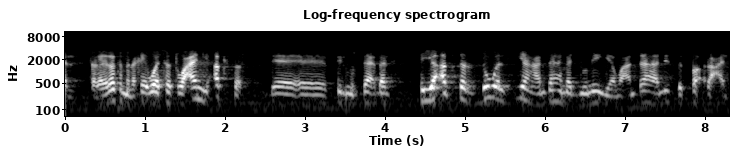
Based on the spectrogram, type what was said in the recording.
التغيرات المناخية وستعاني أكثر في المستقبل. هي أكثر دول فيها عندها مديونية وعندها نسبة فقر عالية.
